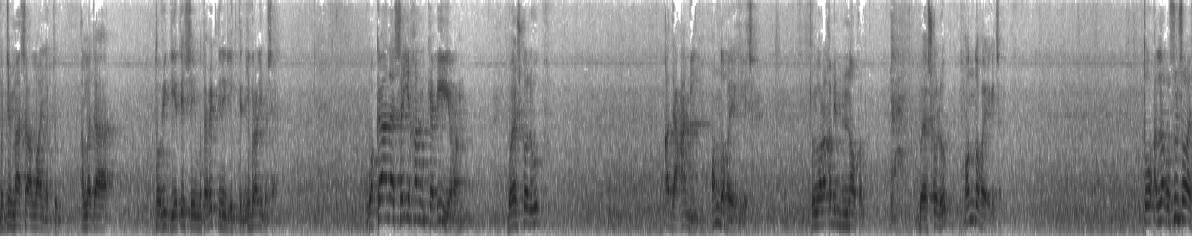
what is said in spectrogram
বলছেন মাশা আল্লাহ ইয়াকতুব আল্লাহ যা তৌফিক দিয়েছে সেই মোতাবেক তিনি লিখতেন ইবরানি ভাষায়। ওয়াকানা শাইখান কাবীরান বয়স্ক লোক কাদা আমি অন্ধ হয়ে গিয়েছেন। ওই ওরাকাবিন বয়স্ক লোক, অন্ধ হয়ে গেছেন। তো আল্লাহ রসুল সাল্লাহ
